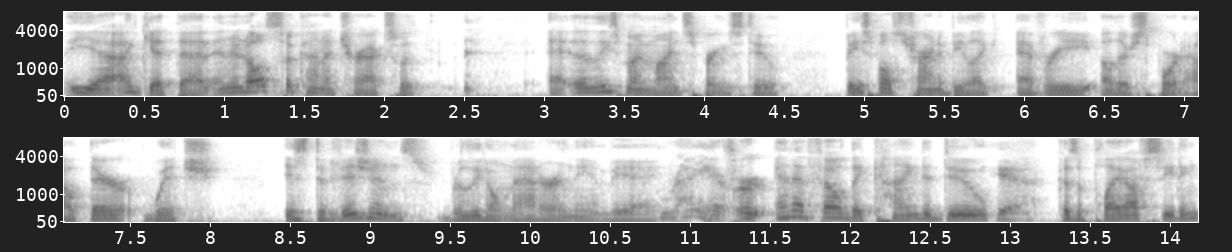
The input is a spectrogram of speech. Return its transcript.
yeah, I get that, and it also kind of tracks with. At at least my mind springs to baseball's trying to be like every other sport out there, which is divisions really don't matter in the NBA. Right. Or NFL, they kind of do Yeah, because of playoff seeding,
